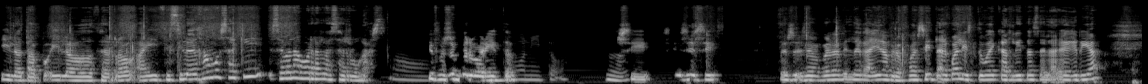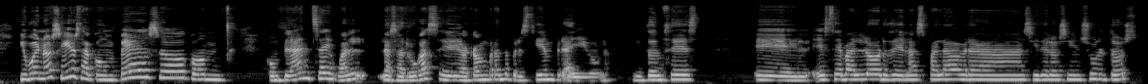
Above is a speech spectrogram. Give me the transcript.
Y lo tapó y lo cerró. Ahí dice, si lo dejamos aquí, se van a borrar las arrugas. Oh, y fue súper bonito. bonito. Mm. Sí, sí, sí, sí. Pues se me pone la piel de gallina, pero fue así, tal cual, y estuvo ahí Carlitos en la alegría. Y bueno, sí, o sea, con peso, con, con plancha, igual las arrugas se acaban borrando, pero siempre hay una. Entonces, ese valor de las palabras y de los insultos,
